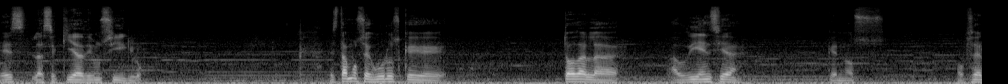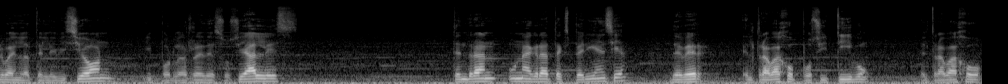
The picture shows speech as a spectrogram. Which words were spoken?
es La sequía de un siglo. Estamos seguros que toda la audiencia que nos observa en la televisión y por las redes sociales tendrán una grata experiencia de ver el trabajo positivo el trabajo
